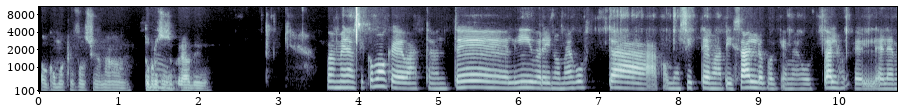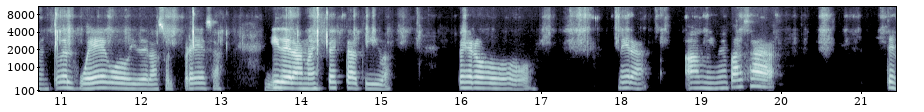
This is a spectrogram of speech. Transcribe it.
¿O cómo es que funciona tu proceso mm. creativo? Pues mira, así como que bastante libre y no me gusta como sistematizarlo porque me gusta el, elemento del juego y de la sorpresa y de la no expectativa. Pero, mira, a mí me pasa de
